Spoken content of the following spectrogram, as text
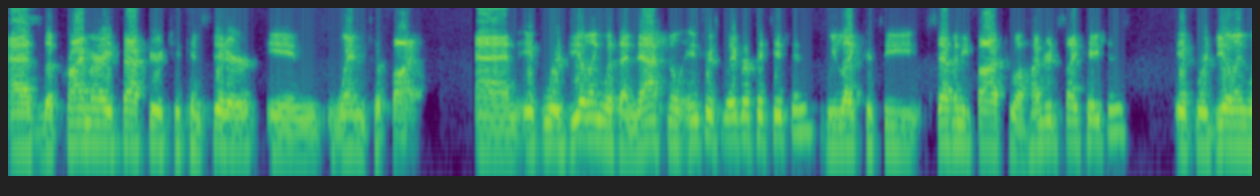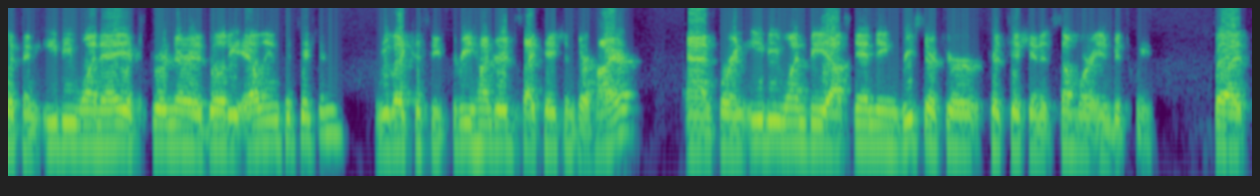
as the primary factor to consider in when to file. And if we're dealing with a national interest waiver petition, we like to see 75 to 100 citations. If we're dealing with an EB1A extraordinary ability alien petition, we like to see 300 citations or higher. And for an EB1B outstanding researcher petition, it's somewhere in between. But,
